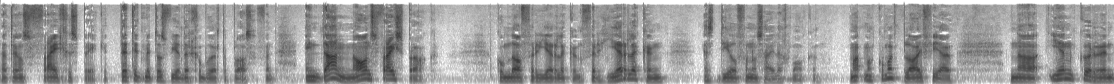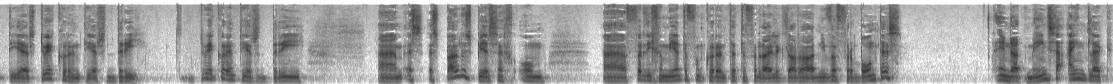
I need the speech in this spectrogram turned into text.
dat hy ons vrygespreek het. Dit het met ons wedergeboorte plaasgevind. En dan na ons vryspraak kom daar verheerliking. Verheerliking is deel van ons heiligmaking. Maar maar kom ek blaai vir jou na 1 Korintiërs 2 Korintiërs 3. 2 Korintiërs 3 ehm um, is is Paulus besig om uh vir die gemeente van Korinte te verduidelik dat daar 'n nuwe verbond is en dat mense eintlik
